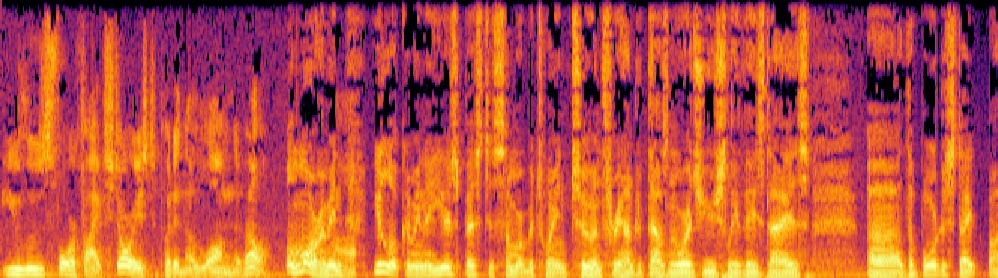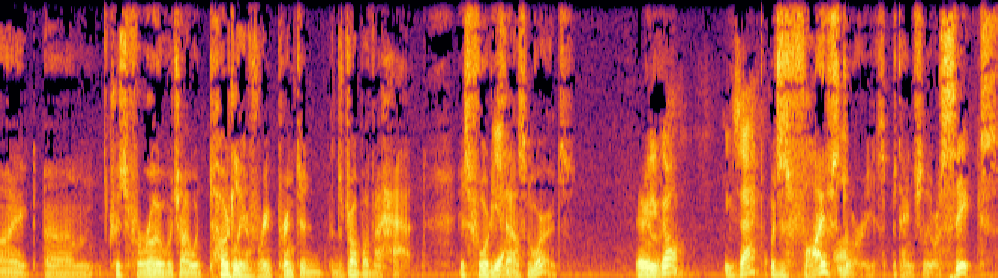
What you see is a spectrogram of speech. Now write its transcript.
you lose four or five stories to put in a long novella. Well, more. I mean, Uh, you look. I mean, a year's best is somewhere between two and three hundred thousand words usually these days. Uh, the Border State by um, Christopher Rowe, which I would totally have reprinted at the drop of a hat, is forty thousand words, There you go. Exactly. which is five uh, stories potentially or six.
